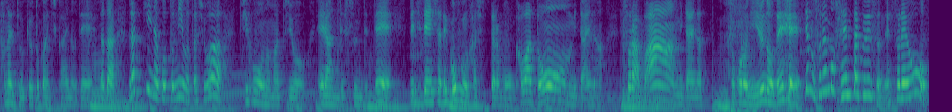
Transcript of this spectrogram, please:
かなり東京とかに近いので、うん。ただラッキーなことに私は地方の町を選んで住んでて、で自転車で5分走ったらもう川ドーンみたいな空バーンみたいなところにいるので、でもそれも選択ですよね。それを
